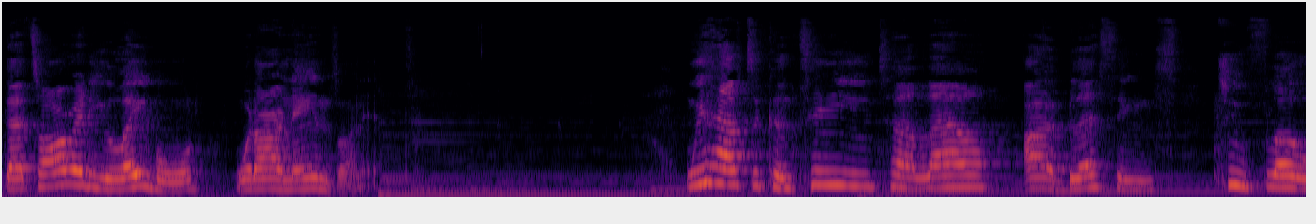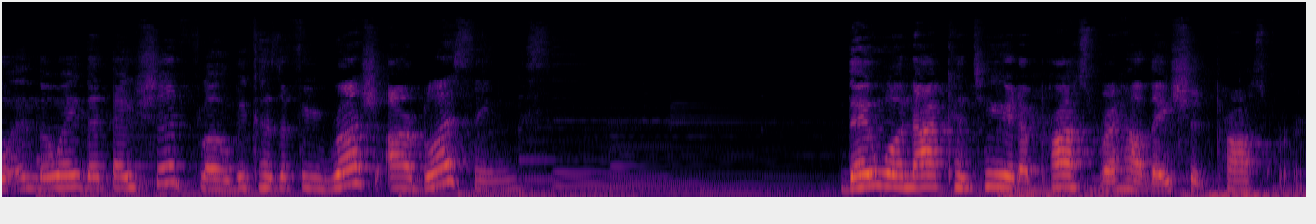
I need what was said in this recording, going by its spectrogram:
that's already labeled with our names on it. We have to continue to allow our blessings to flow in the way that they should flow because if we rush our blessings, they will not continue to prosper how they should prosper.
